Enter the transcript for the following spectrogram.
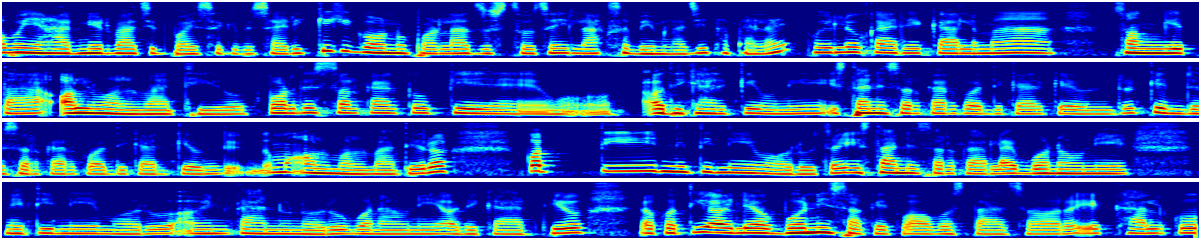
अब यहाँ निर्वाचित भइसके पछाडि के के गर्नु पर्ला जस्तो चाहिँ लाग्छ बिमलाजी तपाईँलाई? पहिलो कार्यकालमा संहिता अलमलमा थियो। प्रदेश सरकारको के अधिकार के हुने स्थानीय सरकारको अधिकार के हुने र केन्द्रीय सरकारको अधिकार के हुन्थ्यो एकदम अलमलमा थियो र कति नीति नियमहरू चाहिँ स्थानीय सरकारलाई बनाउने नीति नियमहरू ऐन कानुनहरू बनाउने अधिकार थियो र कति अहिले अब बनिसकेको अवस्था छ र एक खालको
